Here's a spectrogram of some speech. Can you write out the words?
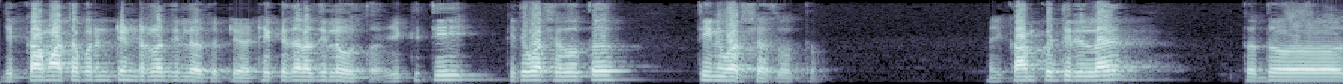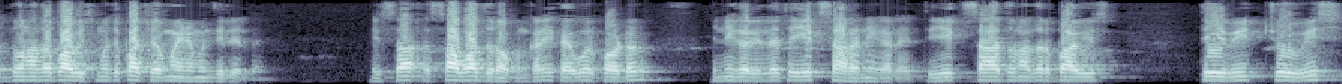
जे काम आतापर्यंत टेंडरला दिलं होतं ठे- ठेकेदाराला दिलं होतं हे किती किती वर्षाचं होतं? तीन वर्षाचं होतं. म्हणजे काम कधी दिलेलं आहे? तर द दोन हजार बावीसमध्ये पाचव्या महिन्यामध्ये दिलेलं आहे. हे सा सहावा जर आपण कारण काय वर्क ऑर्डर निघालेलं आहे ते एक सहा निघालं आहे ते एक सहा दोन हजार बावीस तेवीस चोवीस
